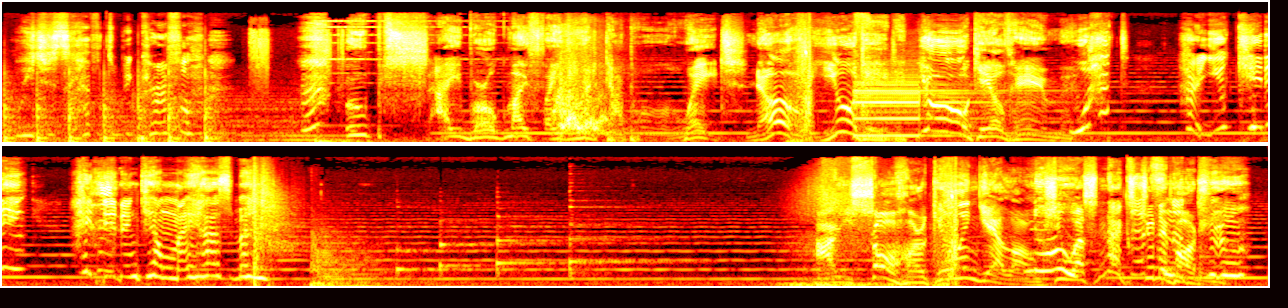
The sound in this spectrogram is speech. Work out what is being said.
no! We just have to be careful. Huh? Oops, I broke my favorite couple. Wait, no, you did. You killed him. What? Are you kidding? I didn't kill my husband. I saw her killing Yellow. No, she was next to that's the not body. True.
